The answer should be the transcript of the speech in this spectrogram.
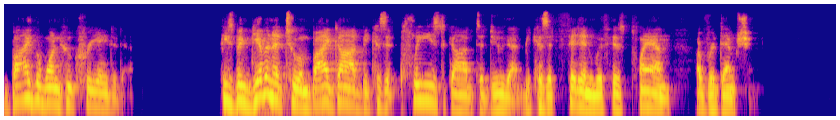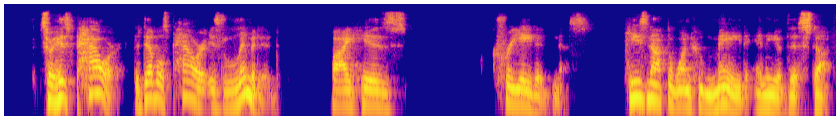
by the one who created it. He's been given it to him by God because it pleased God to do that, because it fit in with his plan of redemption. So his power, the devil's power, is limited by his createdness. He's not the one who made any of this stuff.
